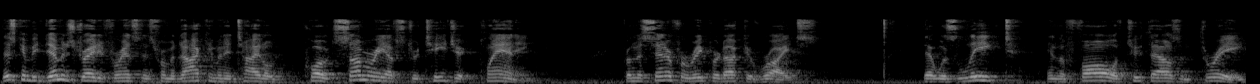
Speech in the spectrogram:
This can be demonstrated, for instance, from a document entitled, quote, Summary of Strategic Planning from the Center for Reproductive Rights that was leaked in the fall of 2003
